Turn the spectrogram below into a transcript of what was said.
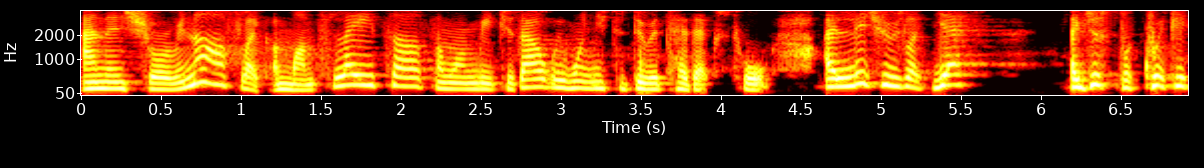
And then sure enough, like a month later, someone reaches out. We want you to do a TEDx talk. I literally was like, yes. I just quickly.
